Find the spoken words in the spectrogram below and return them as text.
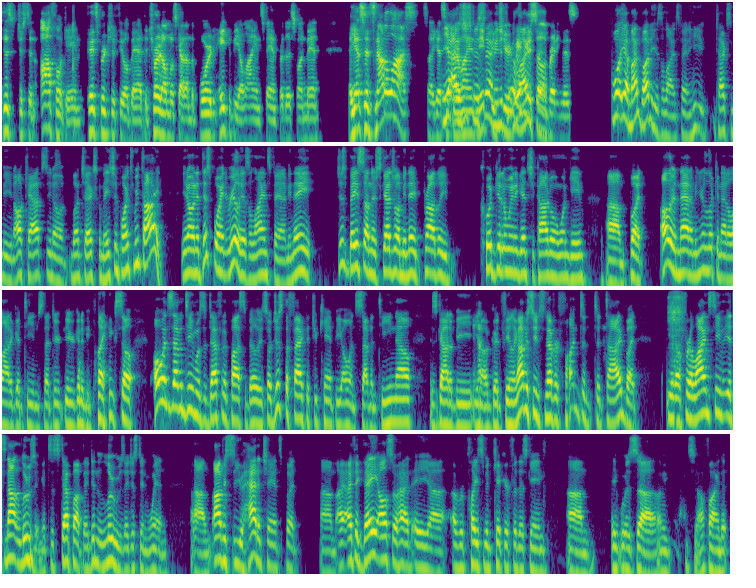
Just, just an awful game. Pittsburgh should feel bad. Detroit almost got on the board. Hate to be a Lions fan for this one, man. I guess it's not a loss. So I guess yeah, I was Lions, just gonna say. I mean, if you're, maybe you're celebrating fan, this. Well, yeah, my buddy is a Lions fan. He texted me in all caps, you know, a bunch of exclamation points. We tied, you know, and at this point, really, as a Lions fan, I mean, they just based on their schedule, I mean, they probably could get a win against Chicago in one game. Um, but other than that, I mean, you're looking at a lot of good teams that you're, you're going to be playing. So 0 17 was a definite possibility. So just the fact that you can't be 0 17 now has got to be, you know, a good feeling. Obviously, it's never fun to, to tie, but you know, for a Lions team, it's not losing. It's a step up. They didn't lose. They just didn't win. Um, obviously, you had a chance, but um, I, I, think they also had a uh, a replacement kicker for this game. Um, it was uh, let me let me see, I'll find it.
